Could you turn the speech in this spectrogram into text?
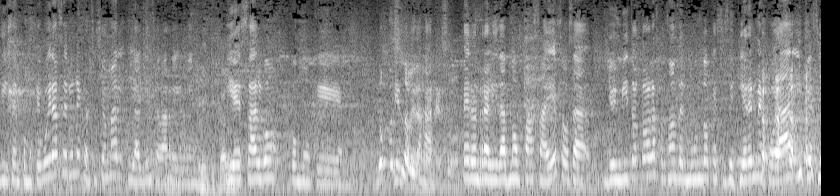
dicen como que voy a ir a hacer un ejercicio mal y alguien se va a reír de mí Criticarlo. y es algo como que No pasa en la vida ajá, eso. pero en realidad no pasa eso o sea yo invito a todas las personas del mundo que si se quieren mejorar y que si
